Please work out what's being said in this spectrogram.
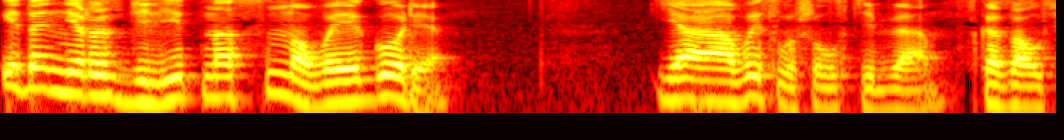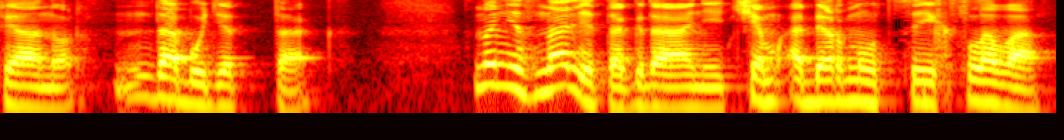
И да не разделит нас новое горе». «Я выслушал тебя», — сказал Феонор. «Да будет так». Но не знали тогда они, чем обернутся их слова,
